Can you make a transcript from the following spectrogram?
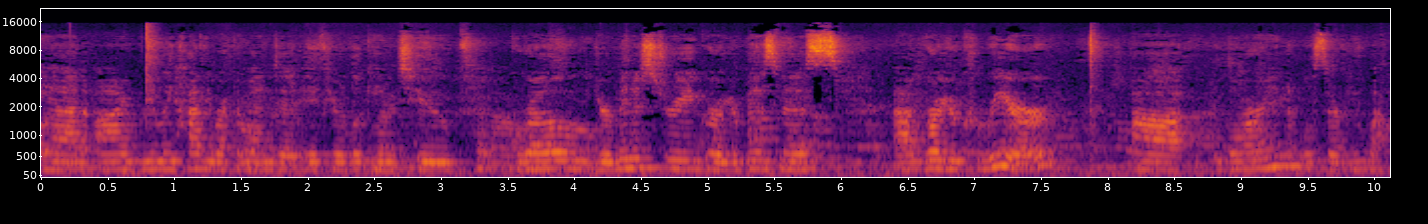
and I really highly recommend it if you're looking to grow your ministry, grow your business, uh, grow your career, uh, Loren will serve you well.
